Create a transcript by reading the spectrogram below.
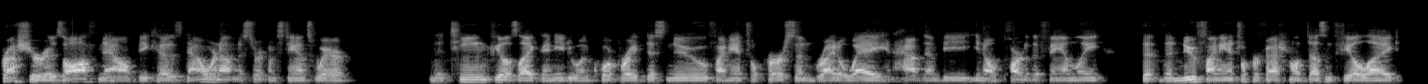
pressure is off now because now we're not in a circumstance where the team feels like they need to incorporate this new financial person right away and have them be, you know, part of the family. The, the new financial professional doesn't feel like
